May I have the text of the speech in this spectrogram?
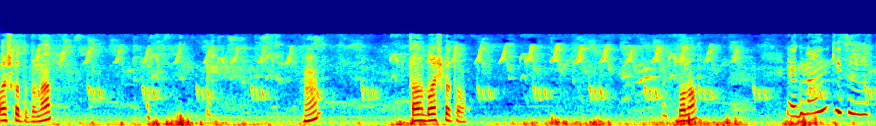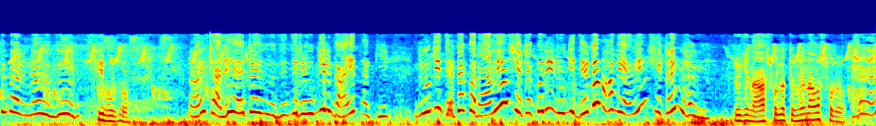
বয়স কত তোমার? হুম? তোমার বয়স কত? বলো। এগুলো আমি কিছু বুঝতে পারি না হুজুর। কি বুঝো? আমি খালি এটাই বুঝি যে রুগীর গায়ে থাকি রুগী যেটা করে আমিও সেটা করি রুগী যেটা ভাবে আমিও সেটাই ভাবি। রুগী নামাজ পড়লে তুমিও নামাজ পড়ো? হ্যাঁ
